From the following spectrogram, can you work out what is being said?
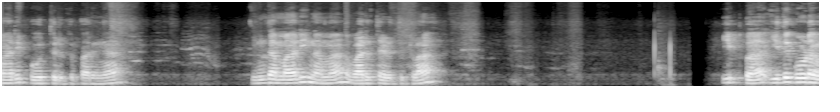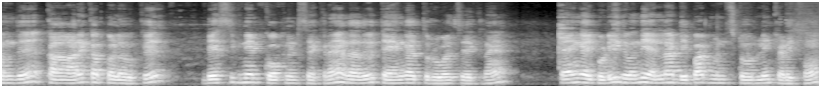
மாதிரி பூத்துருக்கு பாருங்கள். இந்த மாதிரி நம்ம வறுத்து எடுத்துக்கலாம். இப்போ இது கூட வந்து க அரை கப் அளவுக்கு டெசிக்னேட் கோகனட் சேர்க்குறேன். அதாவது தேங்காய் துருவல் சேர்க்குறேன். தேங்காய் பொடி இது வந்து எல்லா டிபார்ட்மெண்ட் ஸ்டோர்லேயும் கிடைக்கும்.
